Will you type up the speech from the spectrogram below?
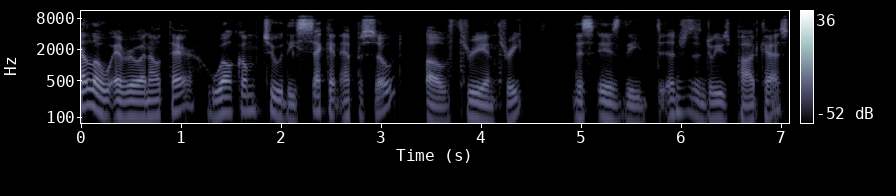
Hello, everyone out there. Welcome to the second episode of Three and Three. This is the Dungeons and Dweebs podcast.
